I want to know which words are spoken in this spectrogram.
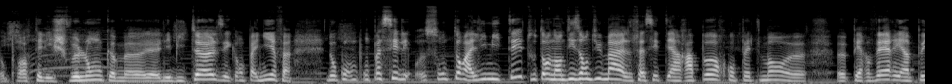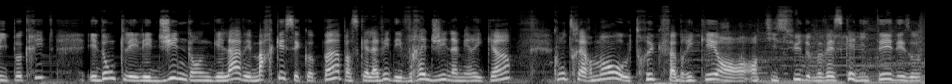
On portait les cheveux longs comme euh, les Beatles et compagnie, enfin donc on, passait son temps à l'imiter tout en en disant du mal. Enfin c'était un rapport complètement euh, euh, pervers et un peu hypocrite. Et donc les, les jeans d'Angela avaient marqué ses copains parce qu'elle avait des vrais jeans américains, contrairement aux trucs fabriqués en, en tissu de mauvaise qualité des autres.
